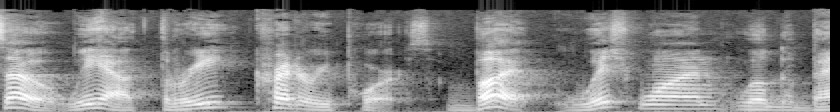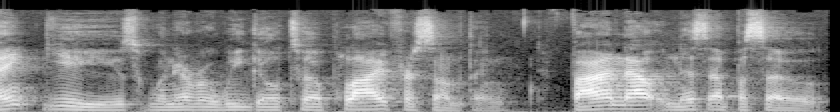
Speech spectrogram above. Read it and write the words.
So we have three credit reports, but which one will the bank use whenever we go to apply for something? Find out in this episode.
